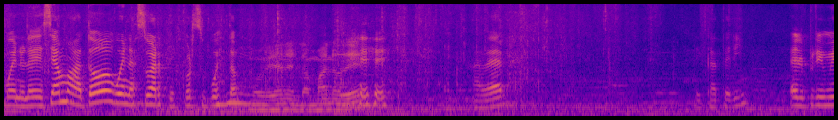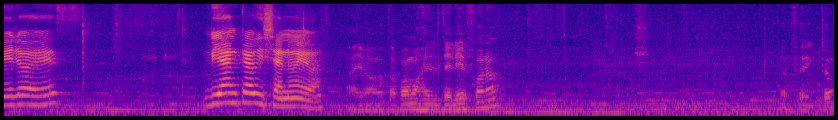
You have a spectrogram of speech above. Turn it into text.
Bueno, le deseamos a todos buena suerte, por supuesto. Muy bien, en la mano de... a ver. De Catherine. El primero es Bianca Villanueva. Ahí vamos, tapamos el teléfono. Perfecto.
